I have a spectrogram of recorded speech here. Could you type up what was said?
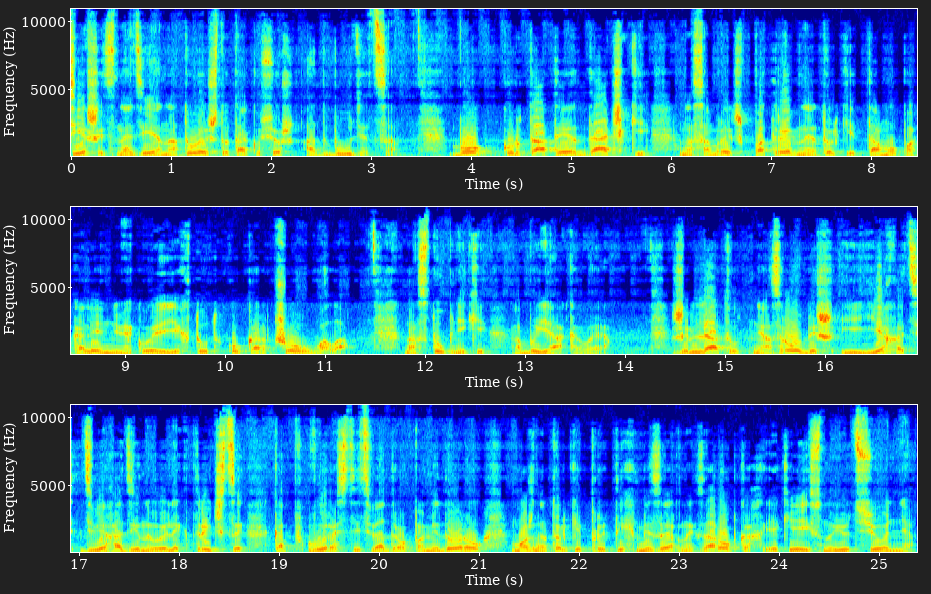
цешыць надзея на тое, што так усё ж адбудзецца. Бо куртатыя дачкі насамрэч патрэбныя толькі таму пакаленню, якое іх тут укарчоўвала. Наступнікі абыякавыя. Жылля тут не зробіш і ехаць дзве гадзіны ў электрычцы, каб вырасціць вядро памідораў можна толькі пры тых мізэрных заробках, якія існуюць сёння,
